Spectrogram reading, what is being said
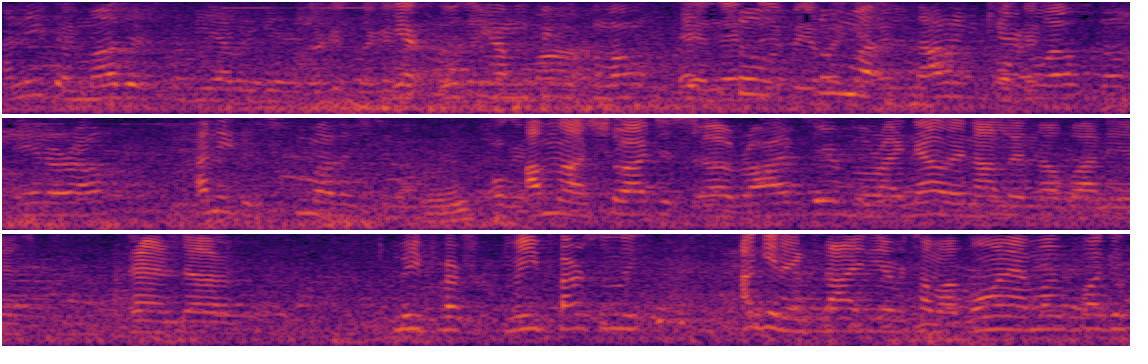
I need the mothers to be able to get it. Yeah, we'll see how many people come out. It's and then two two able to get mothers. I don't even care Okay. who else goes in or out. I need the two mothers to know. Okay. I'm not sure. I just uh, arrived here, but right now they're not letting nobody in. And uh, me, pers- me personally, I get anxiety every time I go in that motherfucker.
